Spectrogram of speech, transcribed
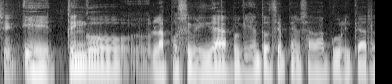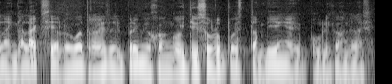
Sí. tengo la posibilidad, porque yo entonces pensaba publicarla en Galaxia, luego a través del premio Juan Goiti solo, pues también he publicado en Galaxia.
